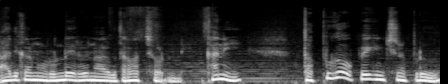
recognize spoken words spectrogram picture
ఆది రెండు ఇరవై నాలుగు తర్వాత చూడండి. కానీ తప్పుగా ఉపయోగించినప్పుడు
